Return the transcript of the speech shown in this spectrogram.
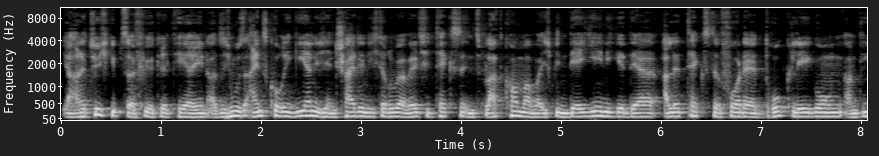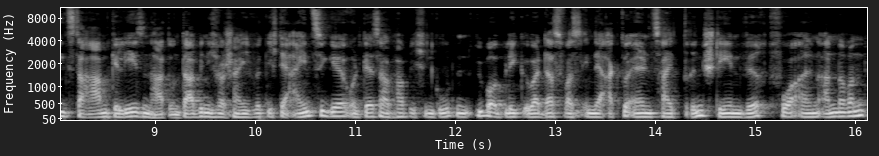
Ja, natürlich gibt es dafür Kriterien. Also ich muss eins korrigieren, ich entscheide nicht darüber, welche Texte ins Blatt kommen, aber ich bin derjenige, der alle Texte vor der Drucklegung am Dienstagabend gelesen hat. Und da bin ich wahrscheinlich wirklich der Einzige und deshalb habe ich einen guten Überblick über das, was in der aktuellen Zeit drinstehen wird vor allen anderen.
